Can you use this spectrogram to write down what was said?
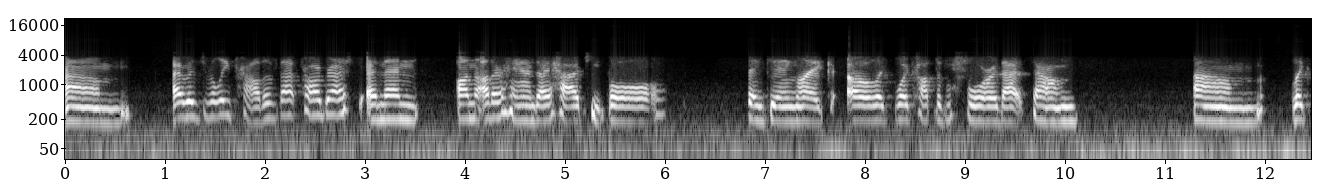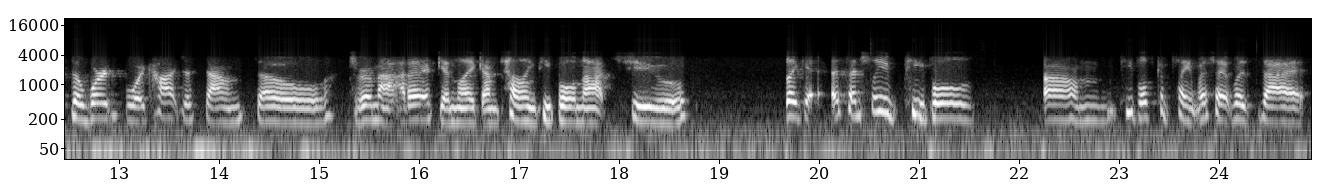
um, I was really proud of that progress. And then on the other hand, I had people thinking like, oh, like boycott the before. That sounds um, like the word boycott just sounds so dramatic and like I'm telling people not to like essentially people's um people's complaint with it was that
